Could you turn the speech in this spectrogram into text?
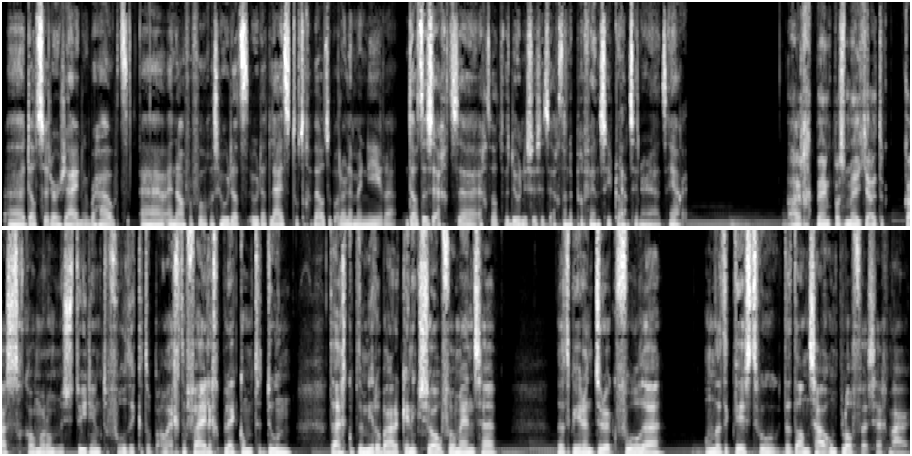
Uh, dat ze er zijn überhaupt. Uh, en dan vervolgens hoe dat, hoe dat leidt tot geweld op allerlei manieren. Dat is echt, echt wat we doen. Dus we zitten echt aan de preventiekant ja. inderdaad. Ja. Okay. Eigenlijk ben ik pas een beetje uit de kast gekomen rond mijn studie. En toen voelde ik het op echt een veilige plek om te doen. Want eigenlijk op de middelbare ken ik zoveel mensen. Dat ik weer een druk voelde. Omdat ik wist hoe dat dan zou ontploffen, zeg maar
